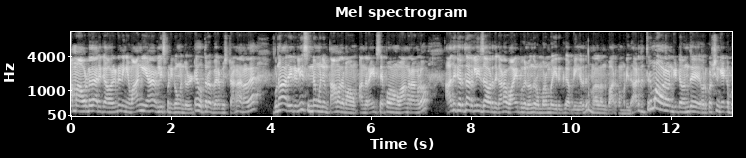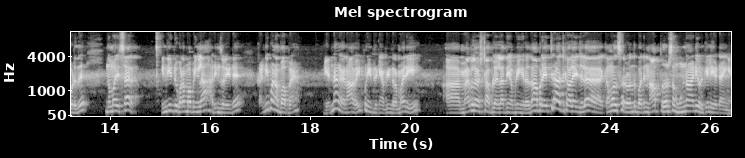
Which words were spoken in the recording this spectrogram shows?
ஆமாம் அவர்கிட்ட தான் இருக்குது அவர்கிட்ட நீங்கள் வாங்கி ஆனால் ரிலீஸ் பண்ணிக்கோங்கன்னு சொல்லிட்டு உத்தரவு பிறப்பிச்சிட்டாங்க. அதனால் குணா ரீ ரிலீஸ் இன்னும் கொஞ்சம் தாமதமாகும். அந்த ரைட்ஸ் எப்போ அவங்க வாங்குறாங்களோ அதுக்கடுத்து தான் ரிலீஸ் ஆகிறதுக்கான வாய்ப்புகள் வந்து ரொம்ப ரொம்ப இருக்குது அப்படிங்கிறது நம்மளால் வந்து பார்க்க முடியுது. அடுத்து திருமாவளவன் கிட்ட வந்து ஒரு கொஸ்டின் கேட்கப்படுது. இந்த மாதிரி சார் இந்தியன் டூ படம் பார்ப்பீங்களா? அப்படின்னு சொல்லிட்டு கண்டிப்பாக நான் பார்ப்பேன். என்னங்க நான் வெயிட் பண்ணிகிட்டு இருக்கேன். அப்படின்ற மாதிரி மெரல ஸ்டாப்பில் எல்லாத்தையும் அப்படிங்கிறது தான். அப்புறம் எத்திராஜ் காலேஜில் கமல் சார் வந்து பார்த்தீங்கன்னா நாற்பது வருஷம் முன்னாடி ஒரு கேள்வி கேட்டாங்க.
